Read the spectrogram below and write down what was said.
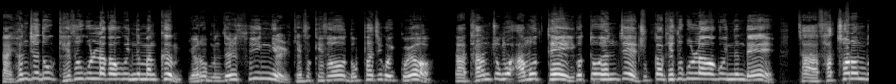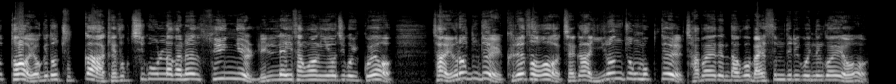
자, 현재도 계속 올라가고 있는 만큼 여러분들 수익률 계속해서 높아지고 있고요. 자, 다음 종목 아모테 이것도 현재 주가 계속 올라가고 있는데 자, 4,000원부터 여기도 주가 계속 치고 올라가는 수익률 릴레이 상황이 이어지고 있고요. 자, 여러분들 그래서 제가 이런 종목들 잡아야 된다고 말씀드리고 있는 거예요.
